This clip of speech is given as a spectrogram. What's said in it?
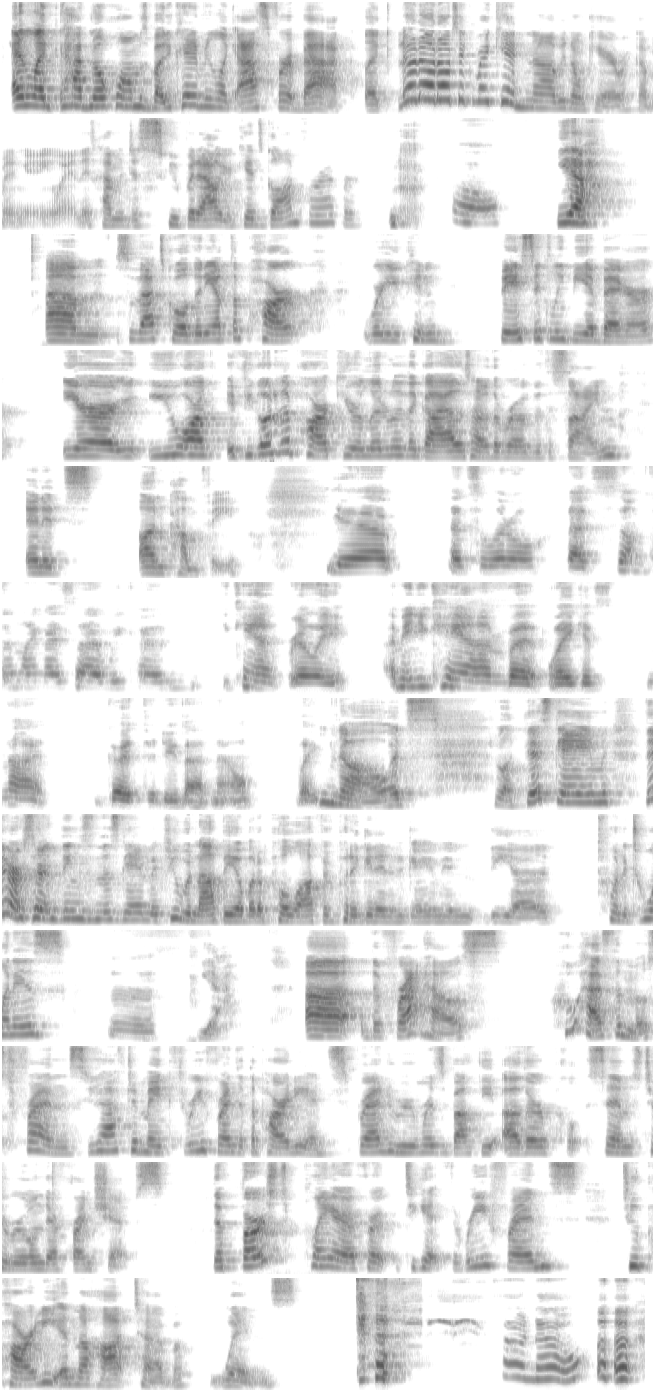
and like have no qualms about it. you can't even like ask for it back. Like, no, no, don't take my kid. No, we don't care. We're coming anyway. And they come and just scoop it out. Your kid's gone forever. oh. Yeah. Um, so that's cool. Then you have the park where you can basically be a beggar. You're you are if you go to the park, you're literally the guy on the side of the road with a sign, and it's uncomfy. Yeah, that's a little that's something like I said, we could you can't really I mean you can, but like it's not good to do that now. Like no, it's look this game. There are certain things in this game that you would not be able to pull off and put it in a game in the uh 2020s. Mm. Yeah. Uh, the frat house. Who has the most friends? You have to make three friends at the party and spread rumors about the other Sims to ruin their friendships. The first player for to get three friends to party in the hot tub wins. oh no.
